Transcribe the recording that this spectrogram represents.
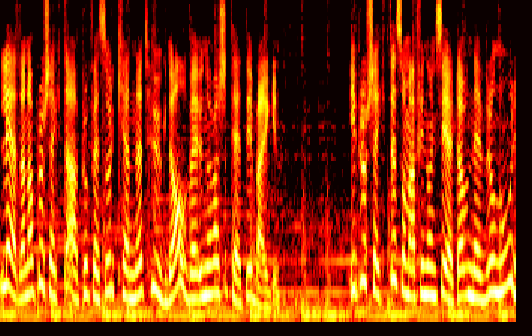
Lederen av prosjektet er professor Kenneth Hugdal ved Universitetet i Bergen. I prosjektet, som er finansiert av Nevronor,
